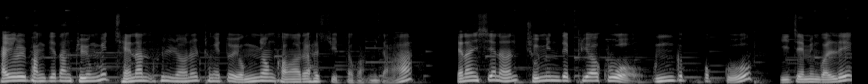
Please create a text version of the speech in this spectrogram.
자율 방재단 교육 및 재난 훈련을 통해 또 역량 강화를 할 수 있다고 합니다. 재난 시에는 주민 대피와 구호, 응급 복구, 이재민 관리,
